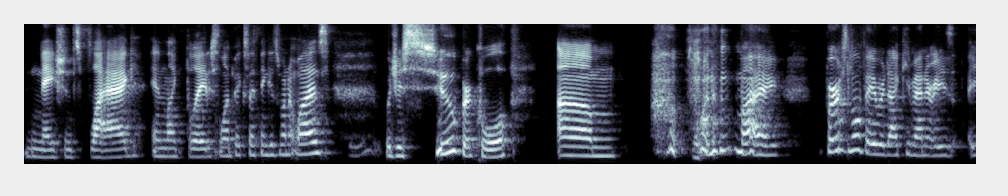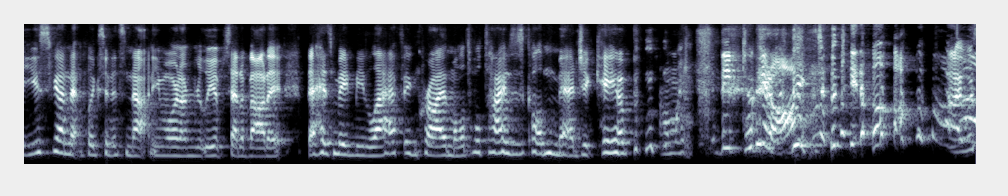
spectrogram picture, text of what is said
nation's flag in like the latest Olympics, I think is when it was, which is super cool. Um, one of my personal favorite documentaries. It used to be on Netflix and it's not anymore, and I'm really upset about it. That has made me laugh and cry multiple times. Is called Magic Camp. Oh my! They took it off. they took it off. I was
